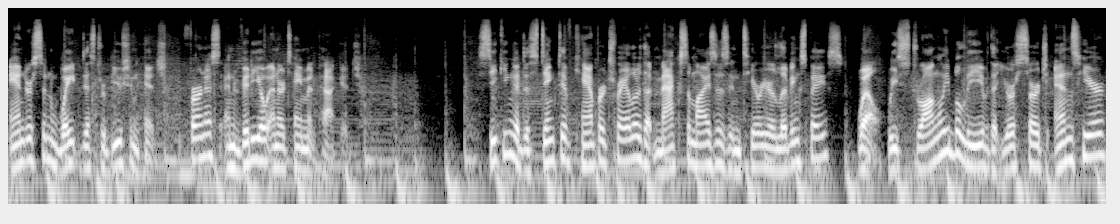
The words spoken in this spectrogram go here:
Anderson weight distribution hitch, furnace, and video entertainment package. Seeking a distinctive camper trailer that maximizes interior living space? Well, we strongly believe that your search ends here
